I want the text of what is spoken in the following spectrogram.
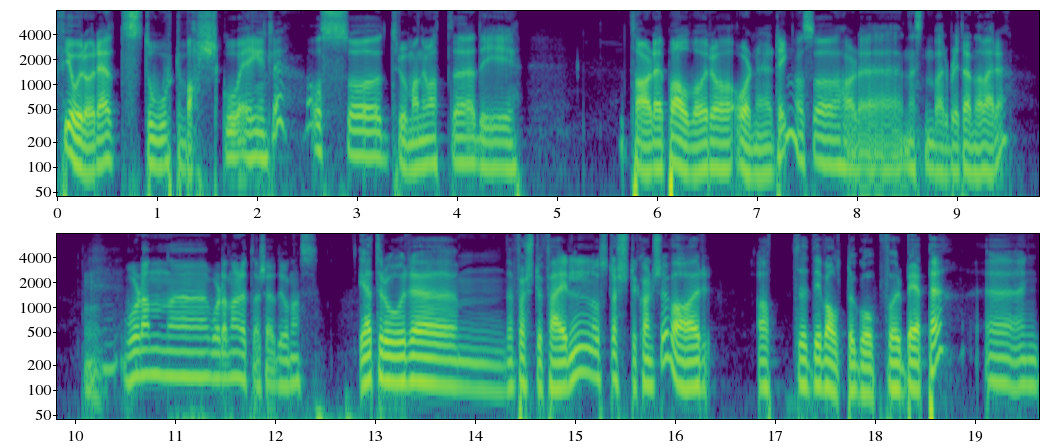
fjoråret et stort varsko, egentlig. Og så tror man jo at eh, de tar det på alvor og ordner ting, og så har det nesten bare blitt enda verre. Mm. Hvordan, eh, hvordan har dette skjedd, Jonas? Jeg tror eh, den første feilen, og største kanskje, var at de valgte å gå opp for BP. Eh, en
